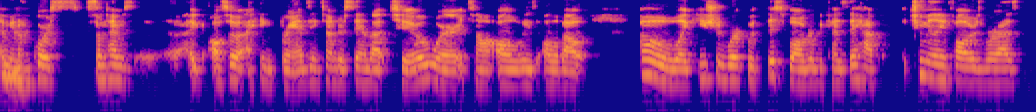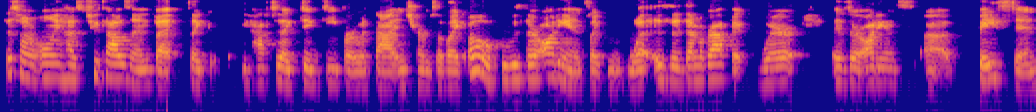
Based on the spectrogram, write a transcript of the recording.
I mean, mm-hmm. of course, sometimes uh, I also I think brands need to understand that too, where it's not always all about oh, like you should work with this blogger because they have two million followers, whereas this one only has two thousand. But it's like you have to like dig deeper with that in terms of like oh, who is their audience? Like what is the demographic? Where is their audience uh, based in?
